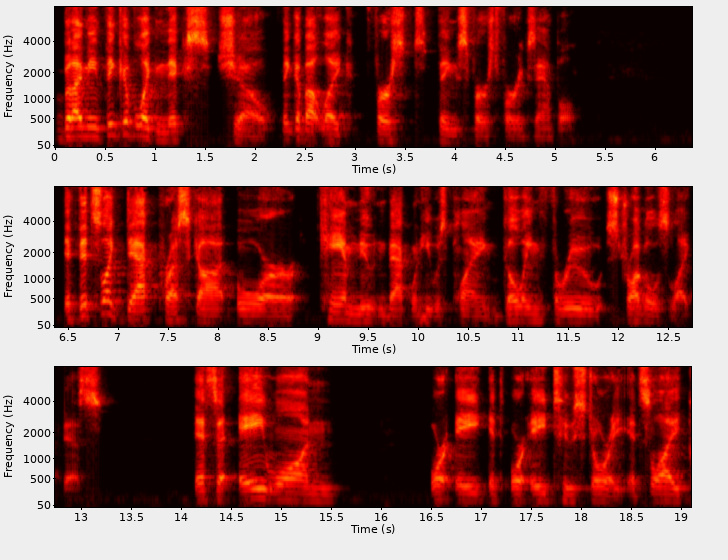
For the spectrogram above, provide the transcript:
But, but I mean, think of like Nick's show. Think about like first things first, for example if it's like Dak Prescott or Cam Newton back when he was playing, going through struggles like this, it's a A one or a it or a two story. It's like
